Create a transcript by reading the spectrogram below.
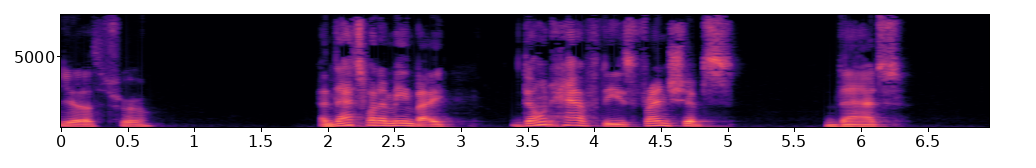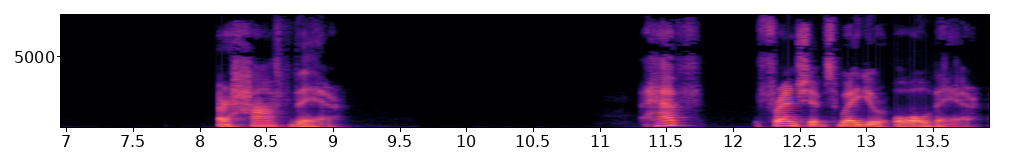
Yeah, that's true. And that's what I mean by don't have these friendships that are half there. Have friendships where you're all there,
